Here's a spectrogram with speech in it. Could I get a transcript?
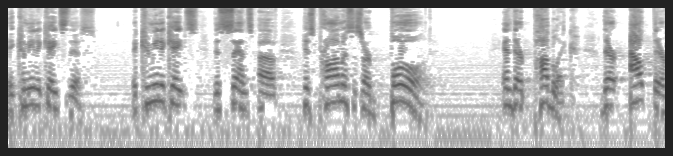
it communicates this. It communicates this sense of His promises are bold and they're public. They're out there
